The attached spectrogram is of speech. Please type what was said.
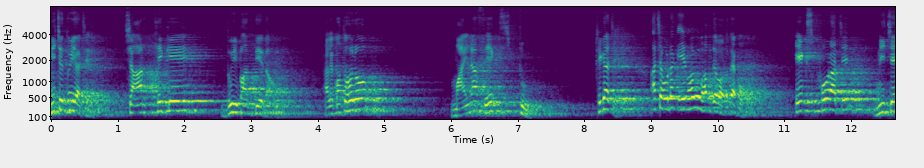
নিচে দুই আছে। চার থেকে দুই বাদ দিয়ে দাও। তাহলে কত হলো? মাইনাস এক্স টু ঠিক আছে? আচ্ছা ওটাকে এভাবে ভাবতে পারো। দেখো এক্স ফোর আছে, নিচে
